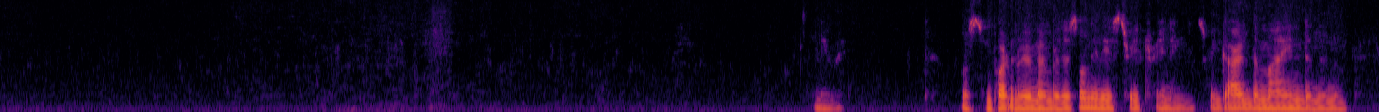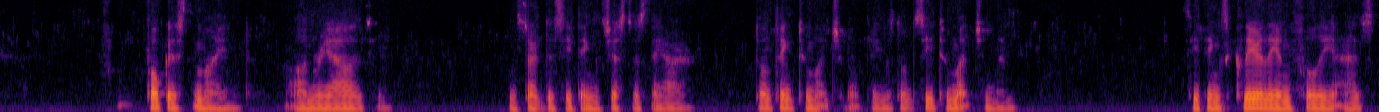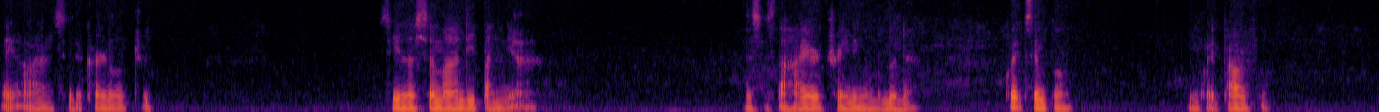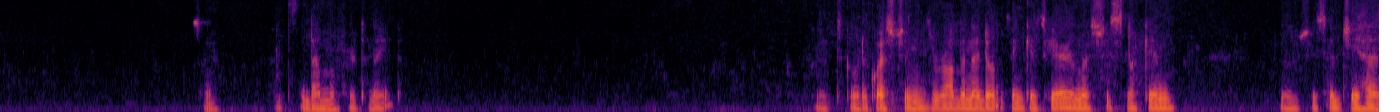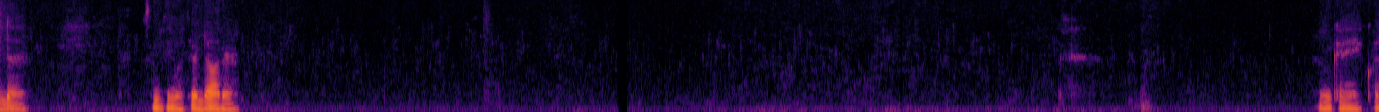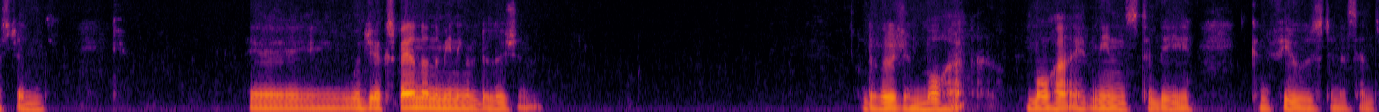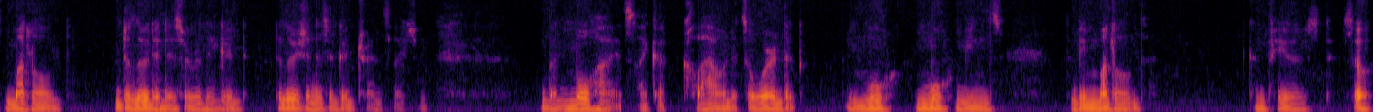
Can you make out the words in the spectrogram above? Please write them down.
Anyway, most important to remember there's only these three trainings. We guard the mind and then focus the mind on reality and start to see things just as they are. Don't think too much about things. Don't see too much in them. See things clearly and fully as they are. See the kernel of truth. Sila Samadhi Panya. This is the higher training of the Buddha. Quite simple and quite powerful. So that's the Dhamma for tonight. Let's go to questions. Robin, I don't think is here unless she snuck in. No, she said she had a something with her daughter. Okay, questions. Would you expand on the meaning of delusion? Delusion, moha. Moha, it means to be confused in a sense, muddled. Deluded is a really good Delusion is a good translation. But moha, it's like a cloud. It's a word that mu, mu means to be muddled, confused. So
